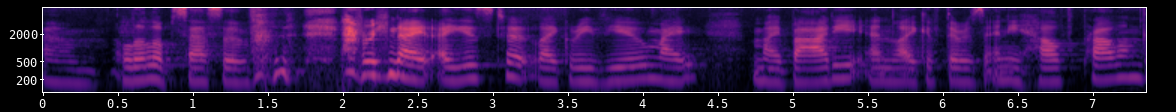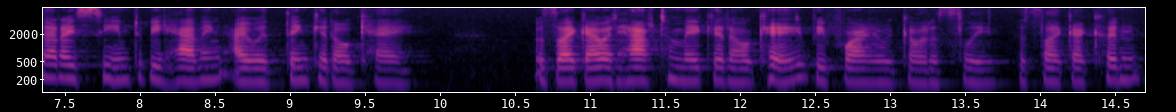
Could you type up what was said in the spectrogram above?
um, a little obsessive. Every night, I used to like review my my body and like if there was any health problem that I seemed to be having, I would think it okay. It was like I would have to make it okay before I would go to sleep. It's like I couldn't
